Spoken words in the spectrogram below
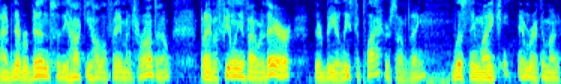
I've never been to the Hockey Hall of Fame in Toronto, but I have a feeling if I were there, there'd be at least a plaque or something listing Mike Emrick among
